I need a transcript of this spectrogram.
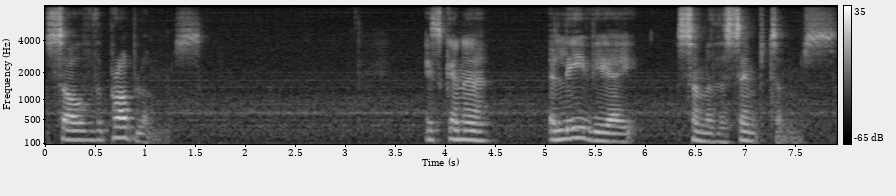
solve the problems. It's going to alleviate some of the symptoms.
